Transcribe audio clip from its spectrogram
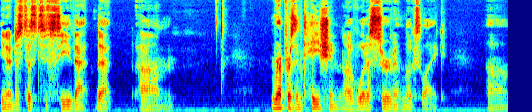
you know just just to see that that um representation of what a servant looks like um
